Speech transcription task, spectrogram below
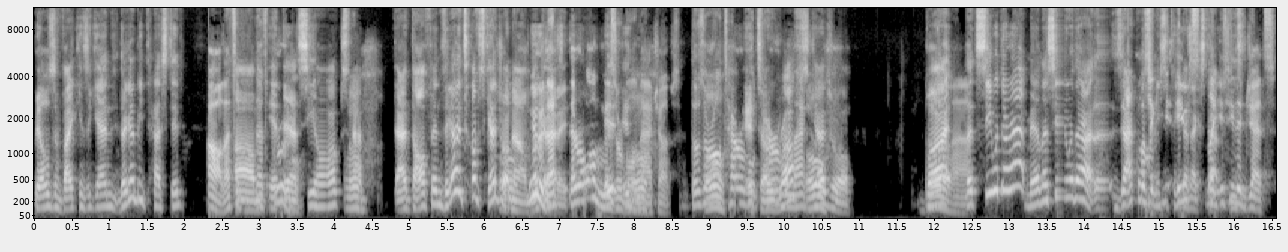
Bills and Vikings again. They're going to be tested. Oh, that's a, um, that's brutal. And, Seahawks, that, that, Dolphins. They got a tough schedule Oof. now. Dude, that's, they're all miserable it, it, matchups. Those are all terrible. It's a rough matchups. schedule. But uh, let's see what they're at, man. Let's see where they're at. Zach Wilson like, you, like you see the Jets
